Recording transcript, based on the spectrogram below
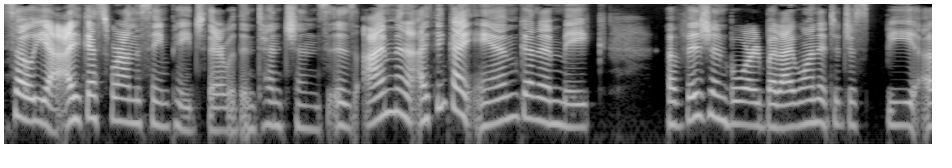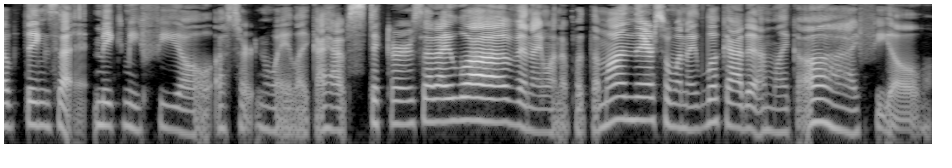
So yeah, I guess we're on the same page there with intentions. Is I'm gonna I think I am gonna make a vision board, but I want it to just be of things that make me feel a certain way. Like I have stickers that I love and I want to put them on there. So when I look at it, I'm like, oh, I feel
